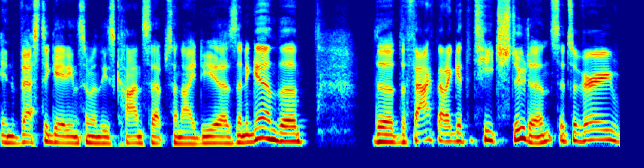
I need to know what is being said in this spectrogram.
investigating some of these concepts and ideas. And again, the the the fact that I get to teach students, it's a very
